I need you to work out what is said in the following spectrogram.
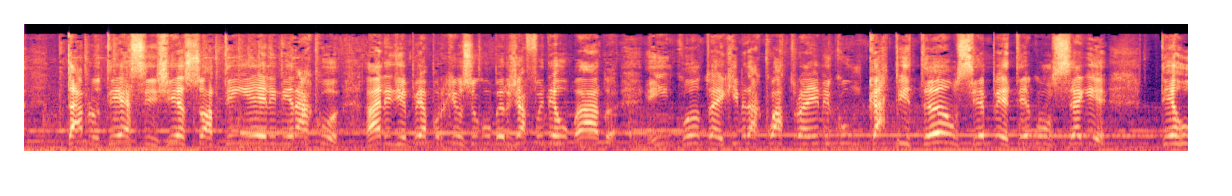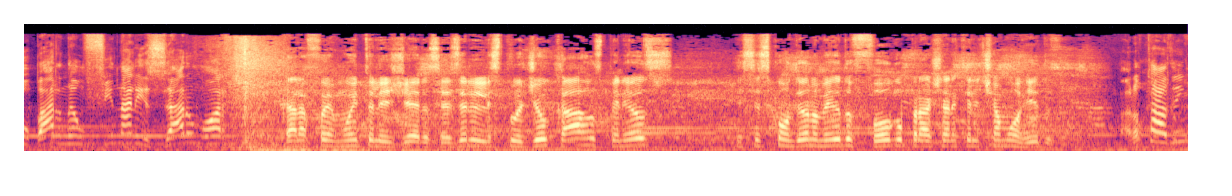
da WTSG só tem ele, Miraco, ali de pé porque o seu bombeiro já foi derrubado. Enquanto a equipe da 4AM com o capitão CPT consegue derrubar, não finalizar o morte. O cara foi muito ligeiro. Vocês viram? Ele explodiu o carro, os pneus e se escondeu no meio do fogo pra acharem que ele tinha morrido. Marotado, hein?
